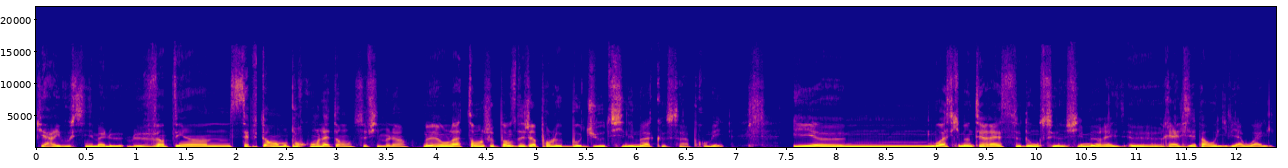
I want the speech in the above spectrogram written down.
qui arrive au cinéma le, le 21 septembre. Pourquoi on l'attend, ce film-là? Ouais, on l'attend, je pense, déjà pour le beau duo de cinéma que ça promet. Et euh, moi, ce qui m'intéresse, donc, c'est un film euh, réalisé par Olivia Wilde,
